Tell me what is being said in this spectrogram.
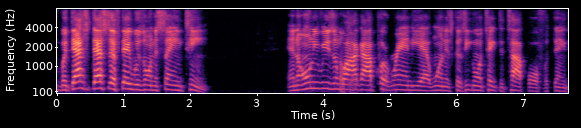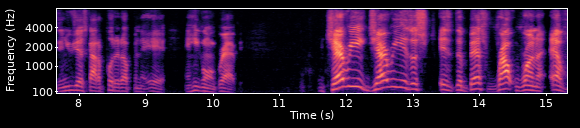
but that's that's if they was on the same team. And the only reason why Okay. I gotta put Randy at one is because he gonna take the top off of things, and you just gotta put it up in the air, and he gonna grab it. Jerry Jerry is a is the best route runner ever,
